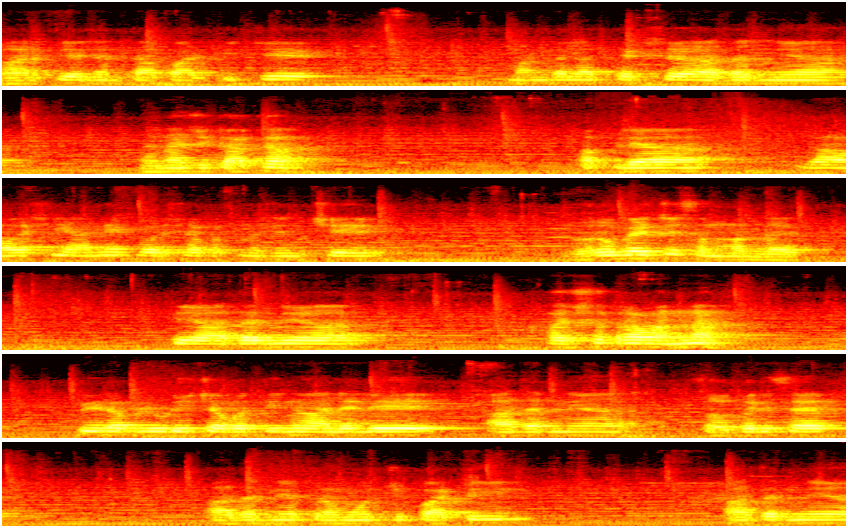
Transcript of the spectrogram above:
भारतीय जनता पार्टीचे मंडलाध्यक्ष आदरणीय धनाजी काका आपल्या गावाशी अनेक वर्षापासून ज्यांचे घरोब्याचे संबंध आहेत ते आदरणीय हर्षदराव अण्णा पी डब्ल्यू डीच्या वतीनं आलेले आदरणीय चौधरी साहेब आदरणीय प्रमोदजी पाटील आदरणीय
